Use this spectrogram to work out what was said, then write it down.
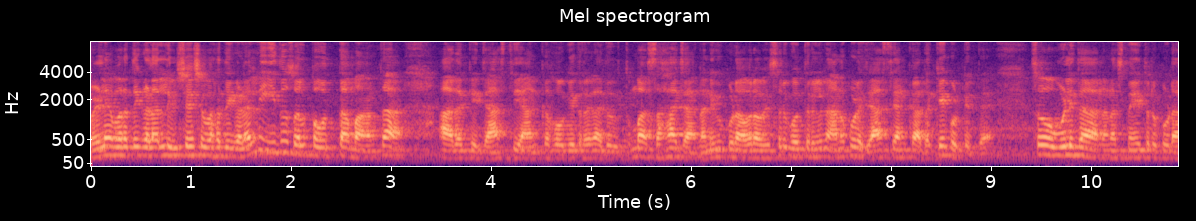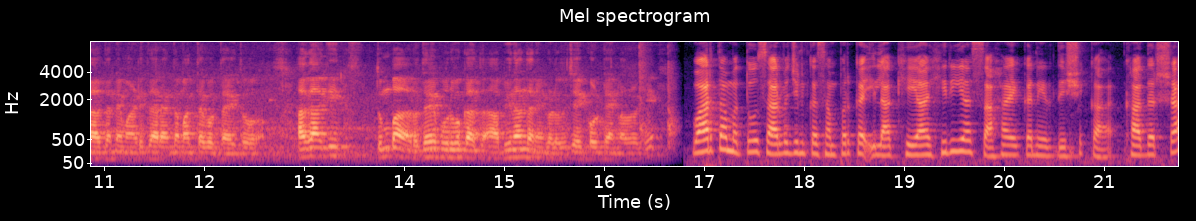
ಒಳ್ಳೆಯ ವರದಿಗಳಲ್ಲಿ, ವಿಶೇಷ ವರದಿಗಳಲ್ಲಿ ಇದು ಸ್ವಲ್ಪ ಉತ್ತಮ ಅಂತ ಅದಕ್ಕೆ ಜಾಸ್ತಿ ಅಂಕ ಹೋಗಿದ್ರೆ ಅದು ತುಂಬ ಸಹಜ. ನನಗೂ ಕೂಡ ಅವರ ಹೆಸರು ಗೊತ್ತಿರಲಿಲ್ಲ, ನಾನು ಕೂಡ ಜಾಸ್ತಿ ಅಂಕ ಅದಕ್ಕೆ ಕೊಟ್ಟಿದ್ದೆ. ಸೊ ಉಳಿದ ನನ್ನ ಸ್ನೇಹಿತರು ಕೂಡ ಅದನ್ನೇ ಮಾಡಿದ್ದಾರೆ ಅಂತ ಮತ್ತೆ ಗೊತ್ತಾಯಿತು. ಹಾಗಾಗಿ ತುಂಬ ಹೃದಯಪೂರ್ವಕ ಅಭಿನಂದನೆಗಳು ವಿಜಯ್ ಕೋಟ್ಯಾನ್ ಅವರಿಗೆ ವಾರ್ತಾ ಮತ್ತು ಸಾರ್ವಜನಿಕ ಸಂಪರ್ಕ ಇಲಾಖೆಯ ಹಿರಿಯ ಸಹಾಯಕ ನಿರ್ದೇಶಕ ಖಾದರ್ ಶಾ,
